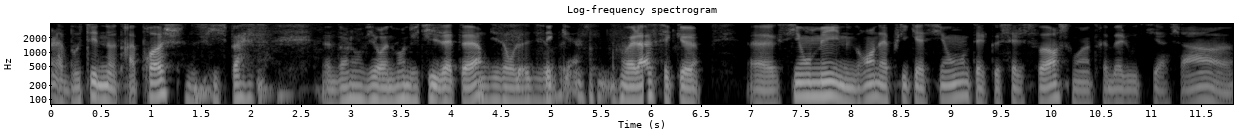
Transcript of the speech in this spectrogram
la beauté de notre approche, de ce qui se passe dans l'environnement d'utilisateur. Disons-le, disons voilà, c'est que euh, si on met une grande application telle que Salesforce ou un très bel outil achat euh,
